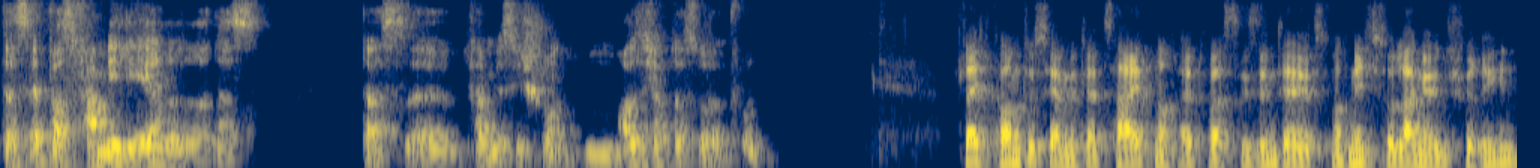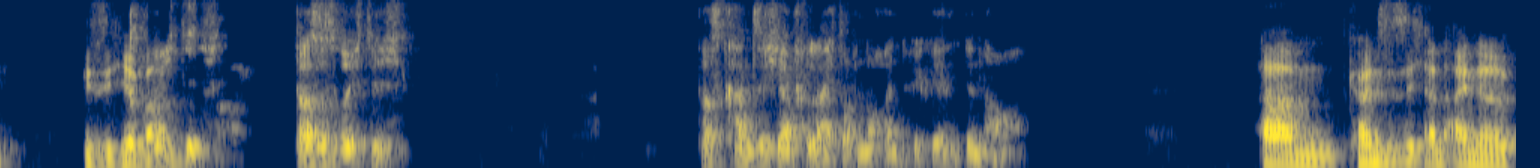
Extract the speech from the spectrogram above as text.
das etwas familiärere, das, das äh, vermisse ich schon. Hm. Also ich habe das so empfunden. Vielleicht kommt es ja mit der Zeit noch etwas. Sie sind ja jetzt noch nicht so lange in Schwerin, wie Sie hier waren. Richtig, das ist richtig. Das kann sich ja vielleicht auch noch entwickeln, genau. Ähm, können Sie sich an eine,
